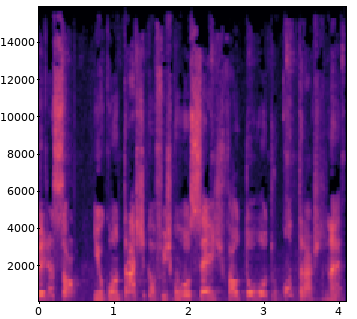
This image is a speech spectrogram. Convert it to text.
Veja só. E o contraste que eu fiz com vocês, faltou outro contraste, né?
